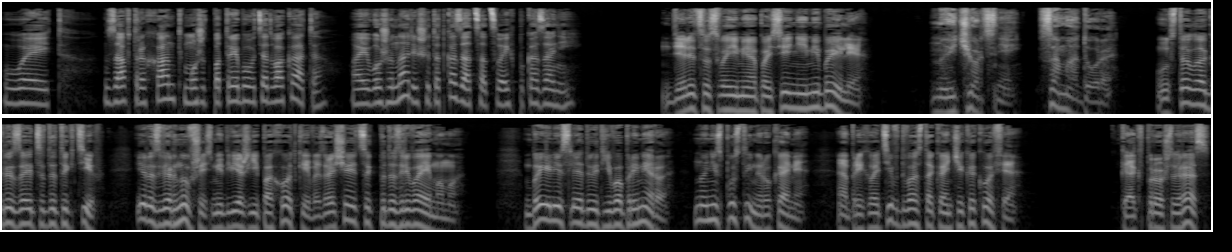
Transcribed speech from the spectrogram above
Уэйт, завтра Хант может потребовать адвоката, а его жена решит отказаться от своих показаний. Делится своими опасениями Бейли. Ну и черт с ней, сама дура. Устало огрызается детектив и, развернувшись медвежьей походкой, возвращается к подозреваемому. Бейли следует его примеру, но не с пустыми руками, а прихватив два стаканчика кофе. Как в прошлый раз,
